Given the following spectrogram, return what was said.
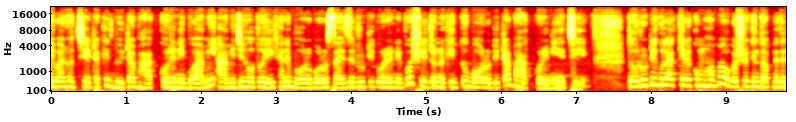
এবার হচ্ছে এটাকে দুইটা ভাগ করে নিব আমি। আমি যেহেতু এখানে বড় বড় সাইজের রুটি করে নেব, সেজন্য কিন্তু বড় দুইটা ভাগ করে নিয়েছি। তো রুটিগুলা কীরকম হবে অবশ্যই কিন্তু আপনাদের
